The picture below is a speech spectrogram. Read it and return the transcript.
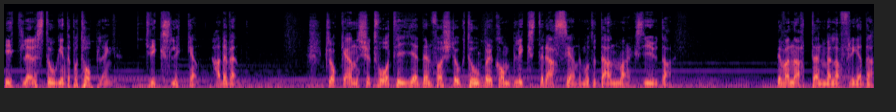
Hitler stod inte på topp längre. Krigslyckan hade vänt. Klockan 22.10 den 1 oktober kom blixtrazzian mot Danmarks judar. Det var natten mellan fredag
